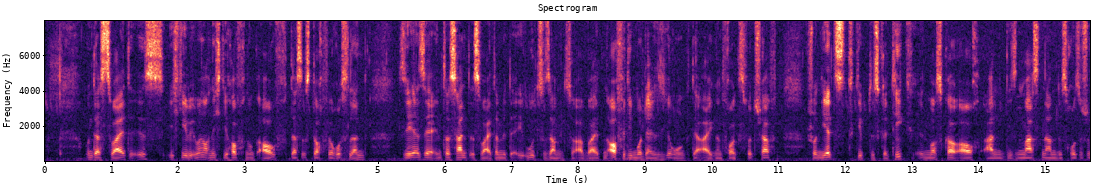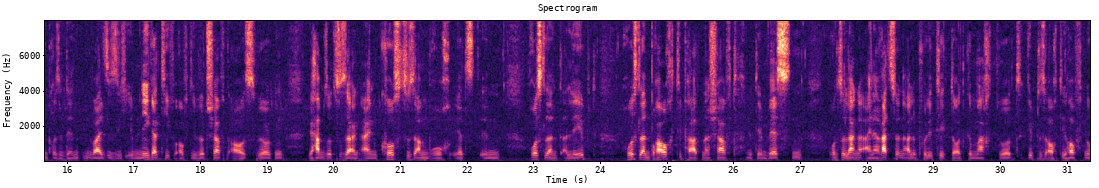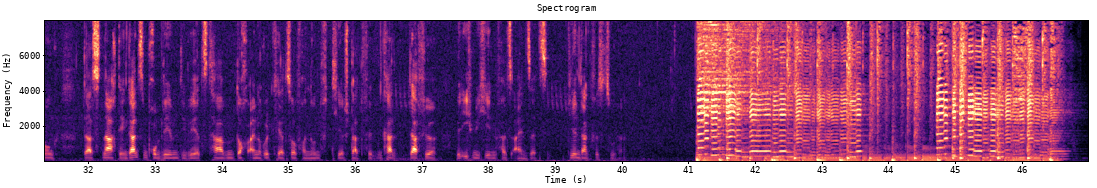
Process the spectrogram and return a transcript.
Und das Zweite ist, ich gebe immer noch nicht die Hoffnung auf, dass es doch für Russland sehr, sehr interessant ist, weiter mit der EU zusammenzuarbeiten, auch für die Modernisierung der eigenen Volkswirtschaft. Schon jetzt gibt es Kritik in Moskau auch an diesen Maßnahmen des russischen Präsidenten, weil sie sich eben negativ auf die Wirtschaft auswirken. Wir haben sozusagen einen Kurszusammenbruch jetzt in Russland erlebt. Russland braucht die Partnerschaft mit dem Westen und solange eine rationale Politik dort gemacht wird, gibt es auch die Hoffnung, dass nach den ganzen Problemen, die wir jetzt haben, doch eine Rückkehr zur Vernunft hier stattfinden kann. Dafür will ich mich jedenfalls einsetzen. Vielen Dank fürs Zuhören.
